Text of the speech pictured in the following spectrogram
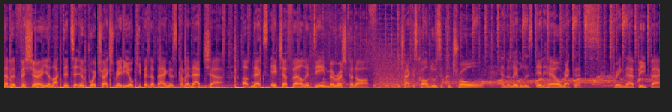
Seven Fisher, and you're locked into Import Tracks Radio, keeping the bangers coming at ya. Up next, HFL and Dean Mirushkanov. The track is called Losing Control, and the label is Inhale Records. Bring that beat back.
